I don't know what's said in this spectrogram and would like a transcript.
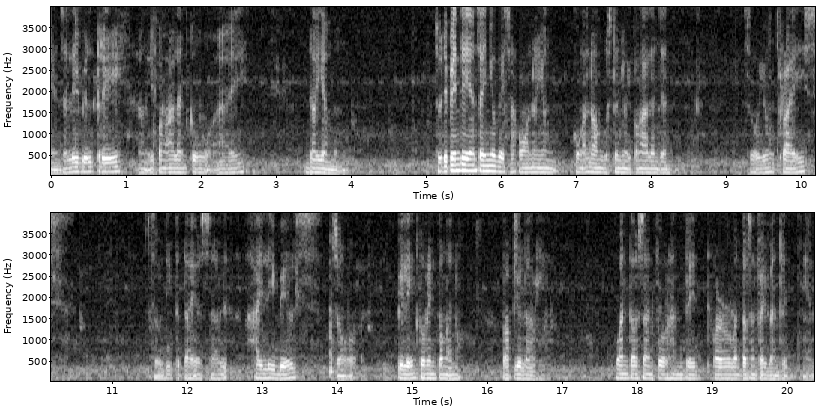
yan sa level 3 ang ipangalan ko ay diamond. So depende yan sa inyo guys ha, kung ano yung kung ano ang gusto nyo ipangalan dyan. So yung price. So dito tayo sa high levels. So piliin ko rin tong ano popular. 1,400 or 1,500 yan.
